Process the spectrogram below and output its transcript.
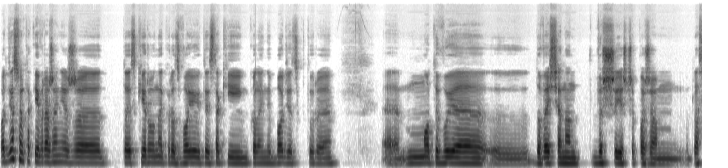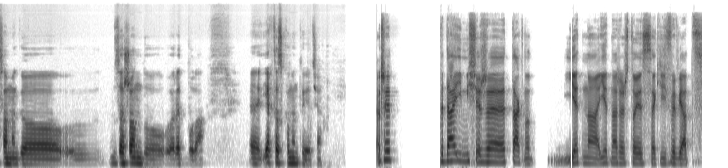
odniosłem takie wrażenie, że to jest kierunek rozwoju i to jest taki kolejny bodziec, który motywuje e, do wejścia na wyższy jeszcze poziom dla samego e, zarządu Red Bulla. E, Jak to skomentujecie? Znaczy, wydaje mi się, że tak, no jedna, jedna rzecz to jest jakiś wywiad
